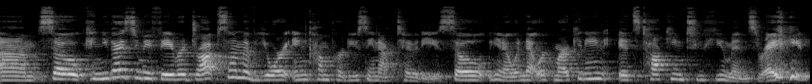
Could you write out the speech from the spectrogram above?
Um, so, can you guys do me a favor? Drop some of your income producing activities. So, you know, in network marketing, it's talking to humans, right?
